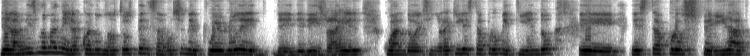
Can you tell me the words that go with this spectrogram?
De la misma manera, cuando nosotros pensamos en el pueblo de, Israel, cuando el Señor aquí le está prometiendo eh, esta prosperidad,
